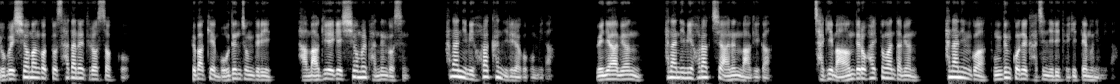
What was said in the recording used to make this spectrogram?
욥을 시험한 것도 사단을 들었었고 그 밖에 모든 종들이 다 마귀에게 시험을 받는 것은 하나님이 허락한 일이라고 봅니다. 왜냐하면 하나님이 허락지 않은 마귀가 자기 마음대로 활동한다면 하나님과 동등권을 가진 일이 되기 때문입니다.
